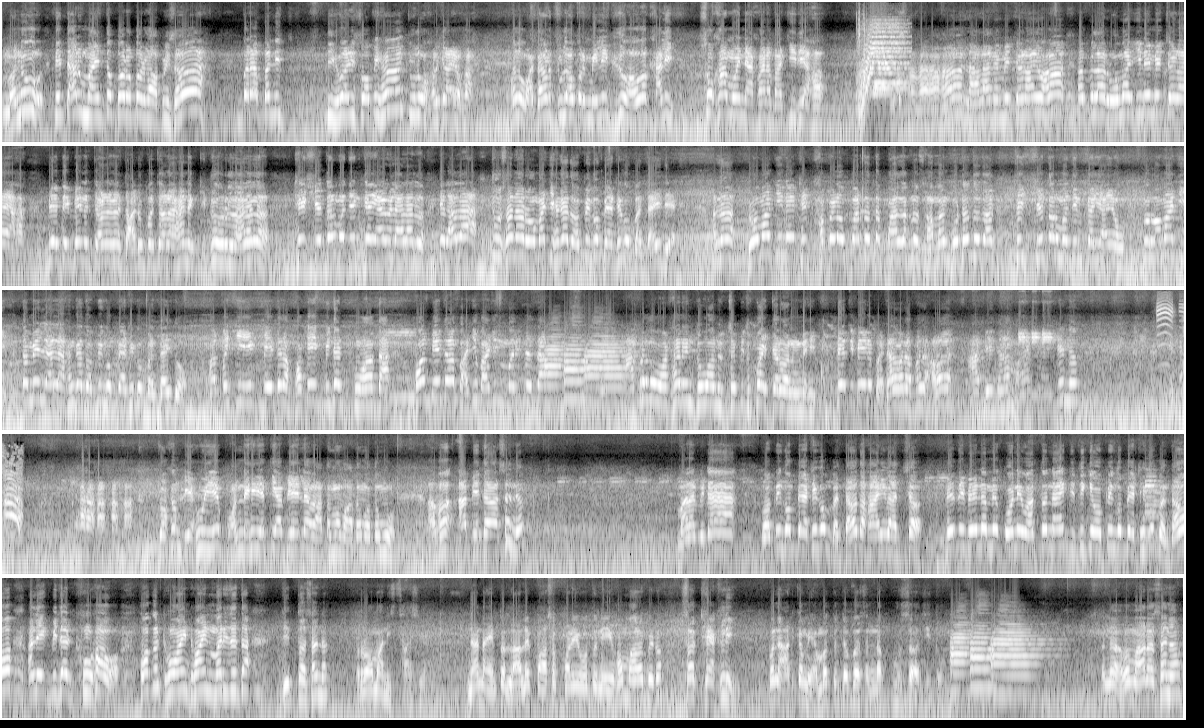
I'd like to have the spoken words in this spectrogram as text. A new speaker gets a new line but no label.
મનુ તે તારું માઇન્ડ તો બરોબર વાપરીશ હા. બરાબરની દિવાળી સોંપી હા ચૂલો હળગાયો હા. અને વધારે ચૂલા ઉપર મેલી દીધું હવે ખાલી ચોખા મોઈ નાખવાના બાકી રહ્યા હા, લાલાને મેં ચડાયો, હા. પેલા રોમાજીને મેં ચડાયા બે તે બેને ચડાયા ઝાડ ઉપર ચડાયા ને કીધું લાલા તે ખેતરમાં જઈને કઈ આવ્યું લાલા કે લાલા, તું છે ને રોમાજી હંગાત ઓફિસો બેઠકો બંધાઈ દે. અને રોમાજીને ઠીક ખપેડા ઉપાડતા તો પાલકનો સામાન ગોઠવતો હતા, તે ખેતરમાં જઈને કઈ આવ્યો તો રોમાજી, તમે લાલા હંગાત બેઠી બેઠકો બંધાઈ દો. અને પછી એક બે જણા એક એકબીજાને ફુવાવતા ફોન બે જણા ભાજી ભાજીને મરી જતા. આપણે તો વઠારીને જોવાનું છે, બીજું કોઈ કરવાનું નહીં. બે બે ને બધાવાના હવે આ બે જણા મારી છે ને. તો કેમ બેહું એ ફોન નહીં રહેતી આ બે એટલે વાતોમાં વાતોમાં તો હું. હવે આ બે જણા છે ને મારા બેટા ઓપિંગો બેઠીકો બંધાવો તો સારી વાત છે. બેથી બેને મેં કોને વાત તો નહીં દીધી કે ઓપિંગો બેઠીકો બંધાવો અને એકબીજાને ઠુહાવો. હોકે ઠુવાઈને ઠુવાઈને મરી જતા. જીત તો છે ને રોમાની જ થશે. ના ના એમ તો લાલે પાછો પડે એવો તો નહીં. હો મારો બેટો સર ઠેકલી. પણ હાડકા મહેમત તો નક્કું છે હજી તો. અને હવે મારા છે ને,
